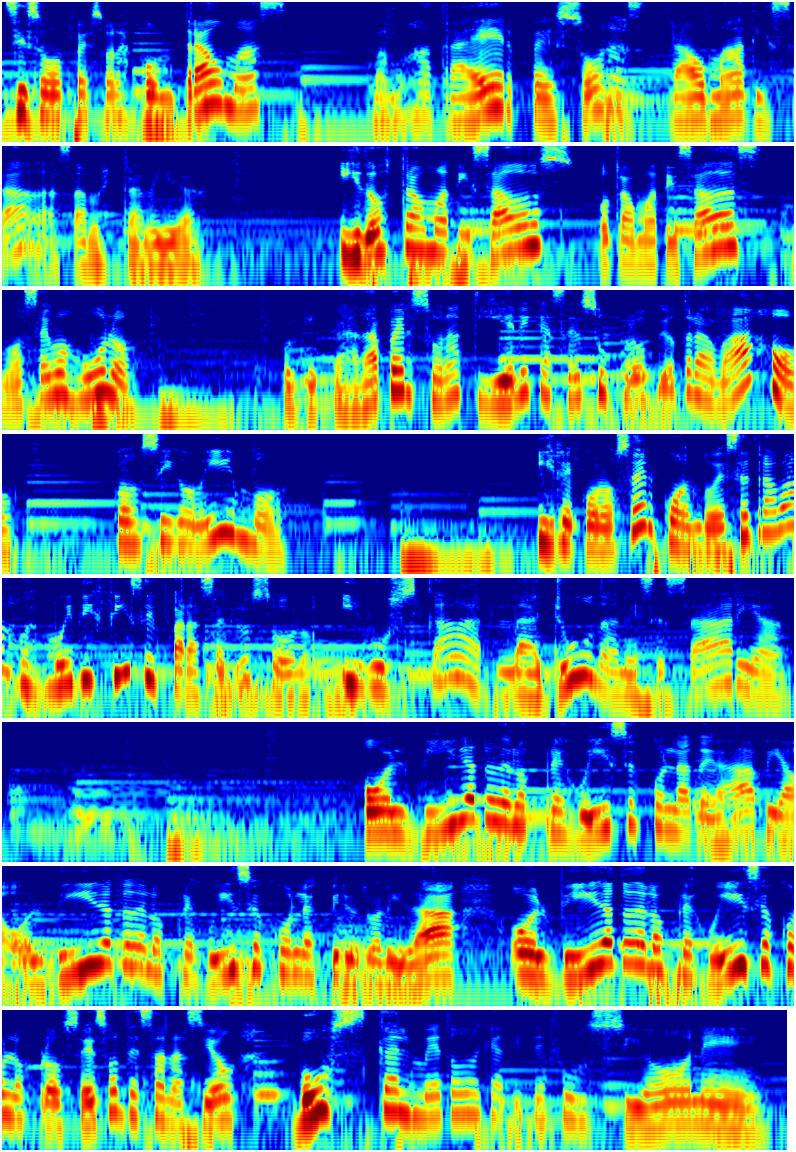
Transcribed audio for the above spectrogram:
Si somos personas con traumas, vamos a traer personas traumatizadas a nuestra vida. Y dos traumatizados o traumatizadas no hacemos uno, porque cada persona tiene que hacer su propio trabajo consigo mismo y reconocer cuando ese trabajo es muy difícil para hacerlo solo y buscar la ayuda necesaria Olvídate de los prejuicios con la terapia, olvídate de los prejuicios con la espiritualidad, olvídate de los prejuicios con los procesos de sanación. Busca el método que a ti te funcione.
